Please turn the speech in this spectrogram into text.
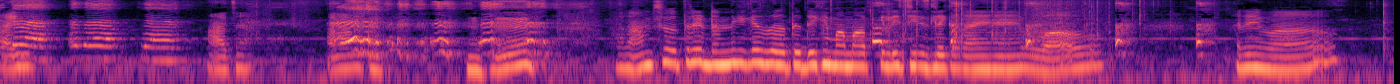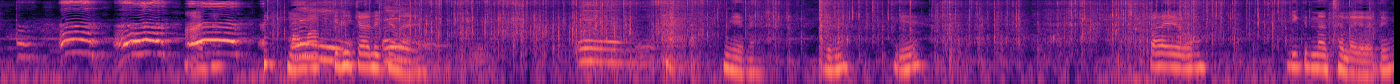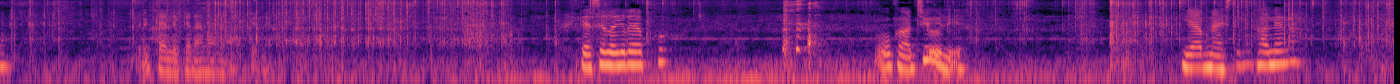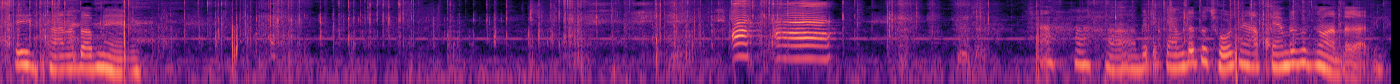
आइए आजा आराम से हम्म, आराम से उतरे डरने की क्या ज़रूरत है? देखिए मामा आपके लिए चीज़ लेकर आए हैं। वाह अरे वाह आजा मामा आपके लिए क्या लेकर आए? ये ले। ये है। ये कितना अच्छा लग रहा है देखो। क्या लेकर आए मामा आपके लिए? कैसे लग रहा है आपको? वो कांची हो। लिए ये आप नाश्ते में खा लेना। ए खाना तो आपने है। नहीं हाँ हाँ बेटा कैमरा तो छोड़ दें। आप कैमरे को क्यों हाथ लगा रही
